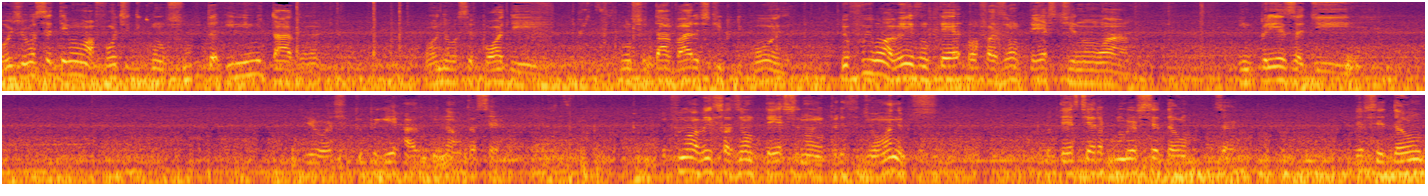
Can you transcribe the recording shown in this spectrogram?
Hoje você tem uma fonte de consulta ilimitada, né? Onde você pode consultar vários tipos de coisa. Eu fui uma vez um fazer um teste numa empresa de. Eu acho que eu peguei errado aqui. Não, tá certo. Eu fui uma vez fazer um teste numa empresa de ônibus. O teste era com Mercedão, certo? Mercedão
